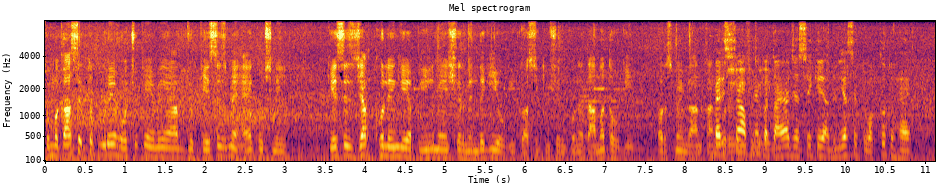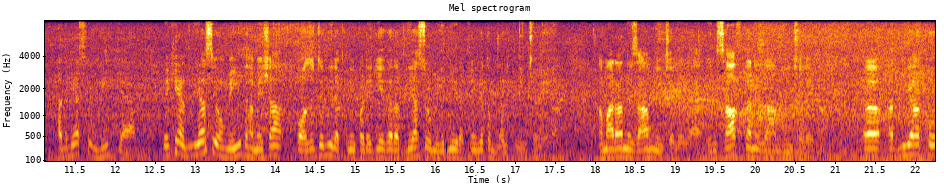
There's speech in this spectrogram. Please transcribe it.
तो मकासद तो पूरे हो चुके हैं अब जो केसेस में है कुछ नहीं। केसेस जब खुलेंगे अपील में शर्मिंदगी होगी प्रोसिक्यूशन को नदामत होगी और उसमें इमरान खान आपने बताया जैसे कि अदलिया से तो तो है अदलिया से उम्मीद क्या है आप देखिए, अदलिया से उम्मीद हमेशा पॉजिटिव ही रखनी पड़ेगी। अगर अदलिया से उम्मीद नहीं रखेंगे तो मुल्क नहीं चलेगा। हमारा निज़ाम नहीं चलेगा। इंसाफ का निज़ाम नहीं चलेगा। अदलिया को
